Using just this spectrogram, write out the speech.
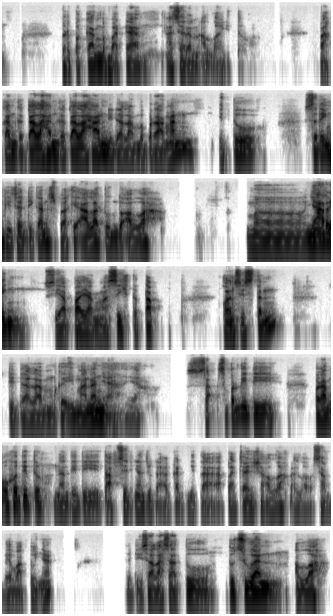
berpegang kepada ajaran Allah itu. Bahkan kekalahan-kekalahan di dalam peperangan itu sering dijadikan sebagai alat untuk Allah menyaring siapa yang masih tetap konsisten di dalam keimanannya ya. Seperti di perang Uhud itu nanti di tafsirnya juga akan kita baca insya Allah kalau sampai waktunya. Jadi salah satu tujuan Allah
